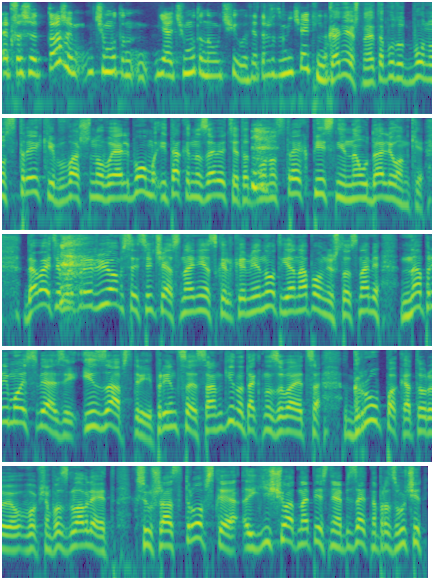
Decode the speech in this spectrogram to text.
это же тоже чему-то, я чему-то научилась. Это же замечательно. Конечно, это будут бонус-треки в ваш новый альбом, и так и назовете этот бонус-трек «Песни на удаленке». Давайте мы прервемся сейчас на несколько минут. Я напомню, что с нами на прямой связи из Австрии «Принцесса Ангина», так называется группа, которую, в общем, возглавляет Ксюша Островская. Еще одна песня обязательно прозвучит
